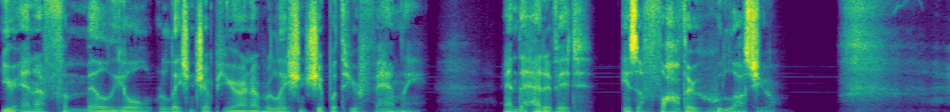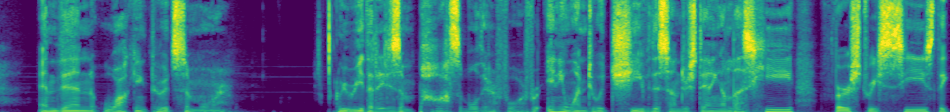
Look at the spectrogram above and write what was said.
you're in a familial relationship. You're in a relationship with your family. And the head of it is a father who loves you. And then walking through it some more we read that it is impossible, therefore, for anyone to achieve this understanding unless he first receives the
